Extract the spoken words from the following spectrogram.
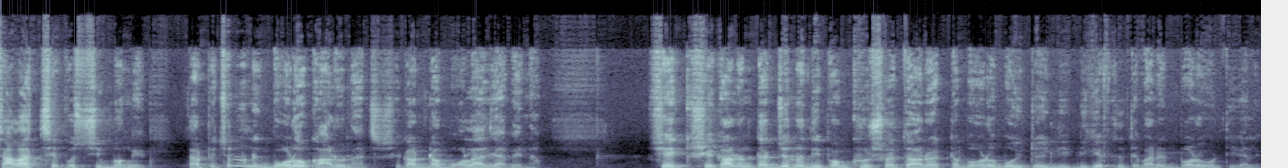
চালাচ্ছে পশ্চিমবঙ্গে তার পেছনে অনেক বড় কারণ আছে, সে কারণটা বলা যাবে না। সে সে কারণটার জন্য দীপক ঘোষ হয়তো আরও একটা বড় বই টই লি- লিখে ফেলতে পারেন পরবর্তীকালে।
